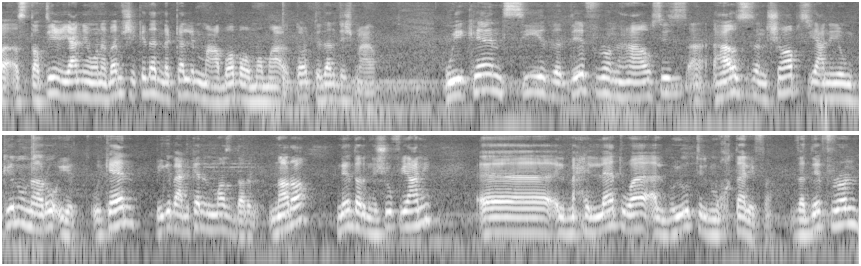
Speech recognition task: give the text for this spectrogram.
أستطيع يعني وأنا بمشي كده إن أتكلم مع بابا وماما تقعد تدردش معاهم. We can see the different houses houses and shops يعني يمكننا رؤية. Can بيجي بعد كده المصدر. نرى نقدر نشوف يعني آه المحلات والبيوت المختلفة. The different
